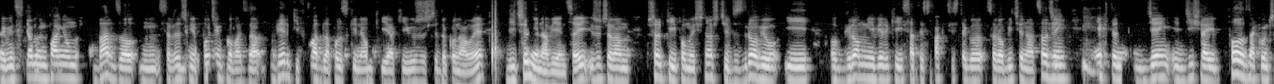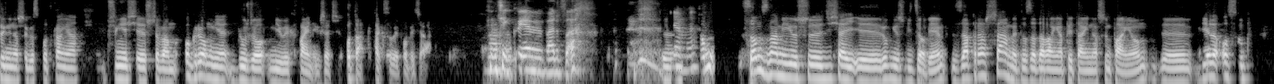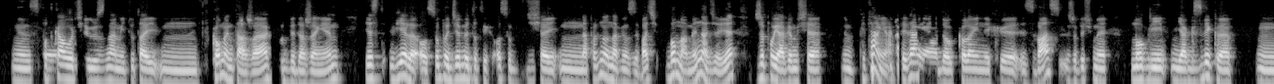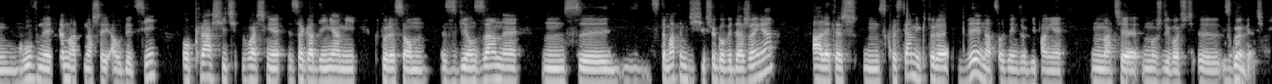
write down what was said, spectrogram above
Tak więc chciałbym Paniom bardzo mm, serdecznie podziękować za wielki wkład dla polskiej nauki, jaki już żeście dokonały. Liczymy na więcej. Życzę Wam wszelkiej pomyślności w zdrowiu i ogromnie wielkiej satysfakcji z tego, co robicie na co dzień. Niech ten dzień dzisiaj po zakończeniu naszego spotkania przyniesie jeszcze Wam ogromnie dużo miłych, fajnych rzeczy. O tak, tak sobie powiedziałem. Dziękujemy bardzo. Są, są z nami już y, dzisiaj y, również widzowie. Zapraszamy do zadawania pytań naszym paniom. Y, Wiele osób spotkało się już z nami tutaj mm, w komentarzach pod wydarzeniem. Jest wiele osób, będziemy do tych osób dzisiaj mm, na pewno nawiązywać, bo mamy nadzieję, że pojawią się mm, pytania, pytania do kolejnych y, z Was, żebyśmy mogli jak zwykle mm, główny temat naszej audycji okrasić właśnie zagadnieniami, które są związane z, z tematem dzisiejszego wydarzenia, ale też z kwestiami, które Wy na co dzień, drogi Panie, macie możliwość y, zgłębiać.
